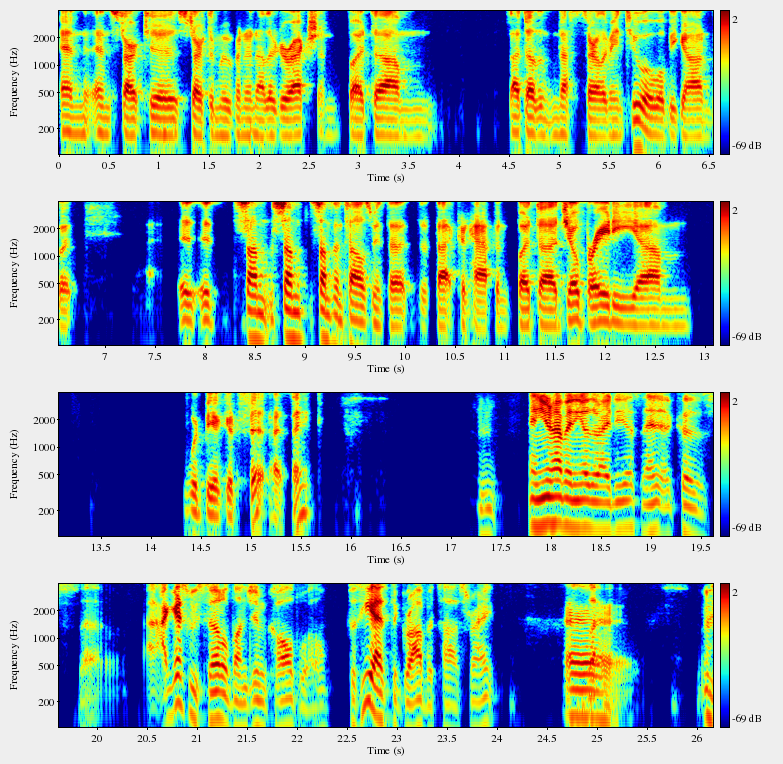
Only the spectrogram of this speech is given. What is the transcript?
and and start to start to move in another direction. But um, that doesn't necessarily mean Tua will be gone. But it, it some some something tells me that that, that could happen. But uh, Joe Brady um, would be a good fit, I think. Mm-hmm. And you don't have any other ideas? Because uh, I guess we settled on Jim Caldwell because he has the gravitas, right? Uh,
